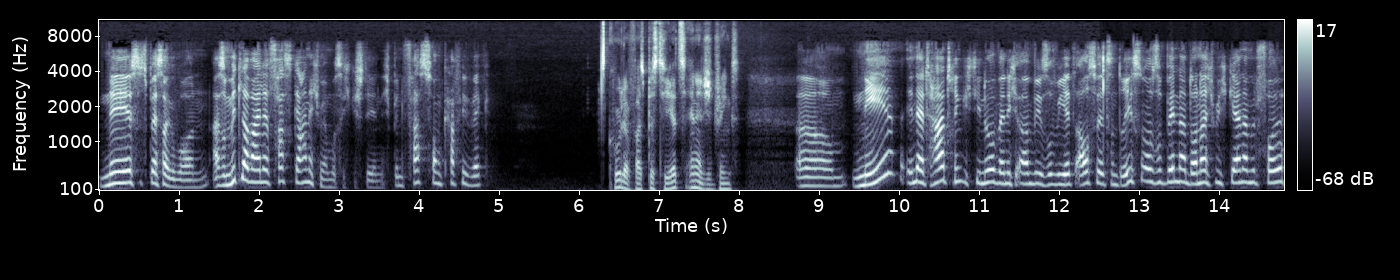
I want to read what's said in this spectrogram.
nee, es ist besser geworden. Also mittlerweile fast gar nicht mehr, muss ich gestehen. Ich bin fast vom Kaffee weg. Cool, auf was bist du jetzt? Energy Drinks? Ähm, nee, in der Tat trinke ich die nur, wenn ich irgendwie so wie jetzt auswärts in Dresden oder so bin, dann donner ich mich gerne mit voll.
